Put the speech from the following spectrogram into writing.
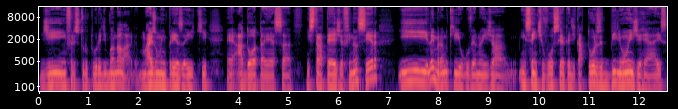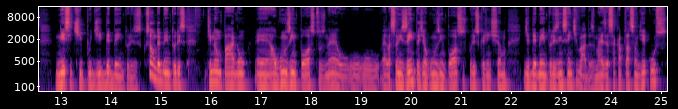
de infraestrutura de banda larga. Mais uma empresa aí que é, adota essa estratégia financeira e lembrando que o governo aí já incentivou cerca de 14 bilhões de reais nesse tipo de debêntures. São debêntures que não pagam é, alguns impostos, né? O, o, elas são isentas de alguns impostos, por isso que a gente chama de debêntures incentivadas. Mas essa captação de recursos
